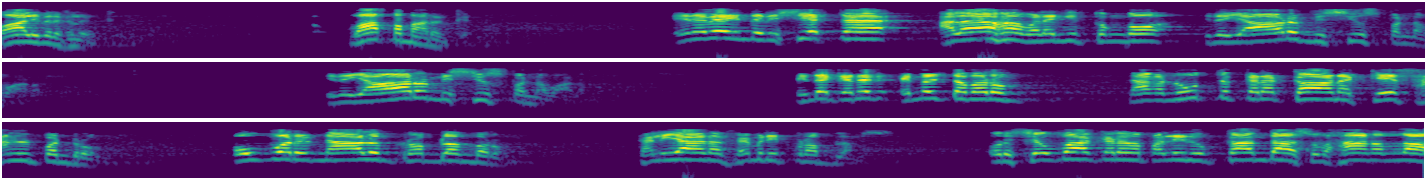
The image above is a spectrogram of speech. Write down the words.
வாலிபர்களுக்கு. வாப்பமா இருக்கு. எனவே இந்த விஷயத்தை அழகாக வழங்கிக்கோங்க இதை யாரும் மிஸ்யூஸ் பண்ண வாடும் இதை யாரும் மிஸ்யூஸ் பண்ண வாடும் இன்றைக்கு எங்கள்கிட்ட வரும். நாங்க நூத்துக்கணக்கான கேஸ் ஹேண்டில் பண்றோம். ஒவ்வொரு நாளும் ப்ராப்ளம் வரும். கல்யாண ஃபேமிலி ப்ராப்ளம்ஸ் ஒரு செவ்வாய்க்கிழமை பள்ளியில் உட்கார்ந்தா சுஹானல்லா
